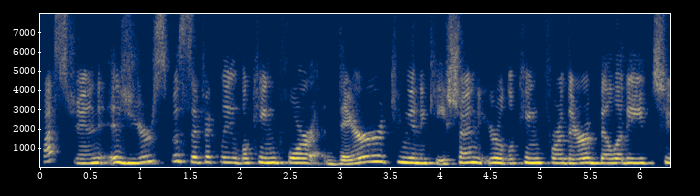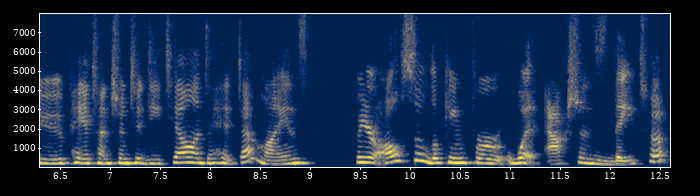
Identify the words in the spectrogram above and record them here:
question is you're specifically looking for their communication, you're looking for their ability to pay attention to detail and to hit deadlines, but you're also looking for what actions they took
